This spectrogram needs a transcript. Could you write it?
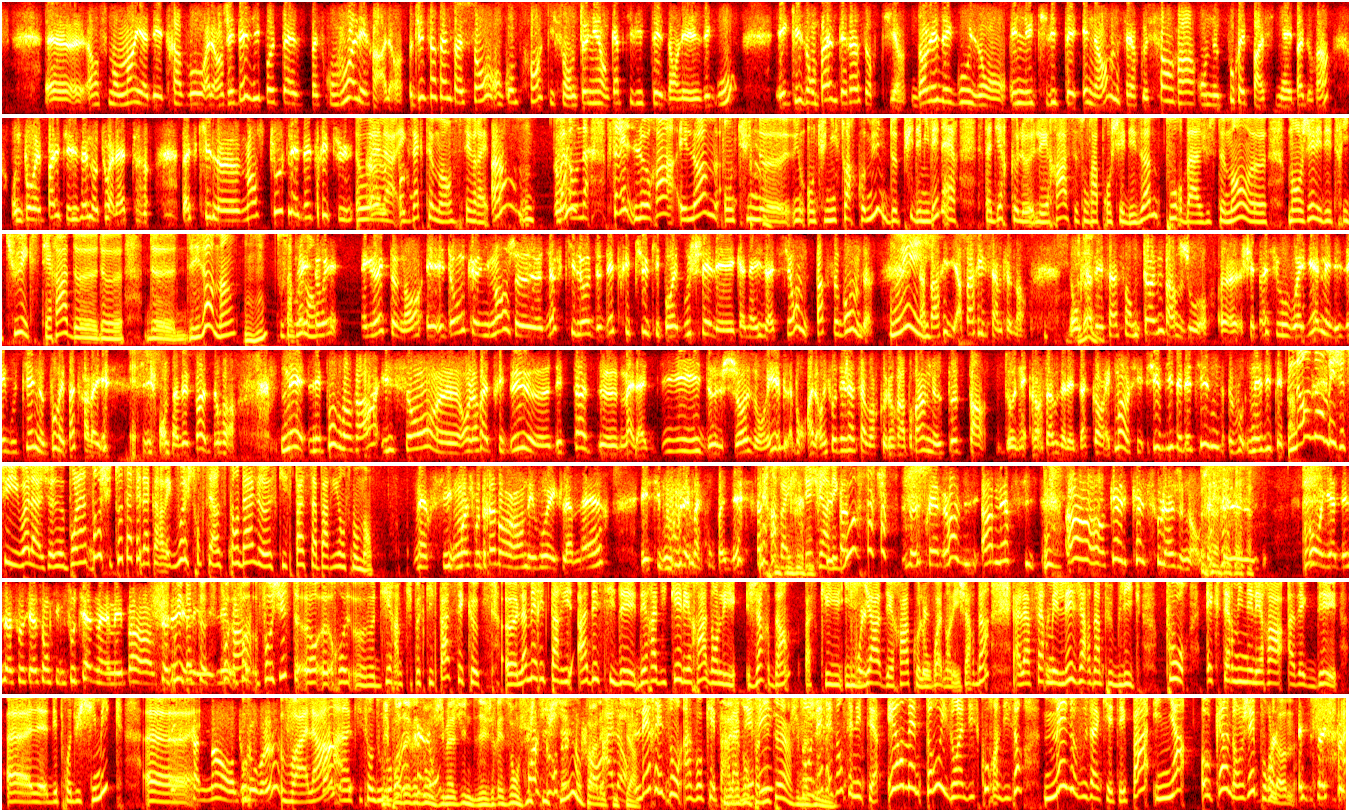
Euh, en ce moment, il y a des travaux. Alors, j'ai des hypothèses parce qu'on voit les rats. Alors, d'une certaine façon, on comprend qu'ils sont tenus en captivité dans les égouts et qu'ils n'ont pas intérêt à sortir. Dans les égouts, ils ont une utilité énorme, c'est-à-dire que sans rats, on ne pourrait pas, s'il n'y avait pas de rats, on ne pourrait pas utiliser nos toilettes parce qu'ils euh, mangent toutes les détritus. Voilà, Euh, exactement, c'est vrai. Hein Ouais, Oui. on a, vous savez, le rat et l'homme ont une, euh, une- ont une histoire commune depuis des millénaires. C'est-à-dire que le- les rats se sont rapprochés des hommes pour, bah, justement, euh, manger les détritus, etc. de, de, de- des hommes, hein, Mhm. tout simplement. Oui, oui, exactement. Et, donc, euh, ils mangent euh, 9 kilos de détritus qui pourraient boucher les canalisations par seconde Oui. à Paris, à Paris simplement. Donc, ça fait 500 tonnes par jour. Euh, je sais pas si vous voyez, mais les égoutiers ne pourraient pas travailler si on n'avait pas de rats. Mais les pauvres rats, ils sont, euh, on leur attribue euh, des tas de maladies, de choses horribles. Bon, alors il faut déjà savoir que le rat brun ne peut pas donner. Alors ça, vous allez être d'accord avec moi. Si, si je dis des bêtises, vous n'hésitez pas. Non, non, mais je suis, voilà, je, pour l'instant, je suis tout à fait d'accord avec vous et je trouve que c'est un scandale euh, ce qui se passe à Paris en ce moment. Merci. Moi, je voudrais avoir un rendez-vous avec la mère. Et si vous voulez m'accompagner, Ah bah écoutez, je viens avec vous. je serais ravie. Ah, merci. Oh, quel, quel soulagement. Bon, il y a des associations qui me soutiennent, mais, mais pas. savez, Oui, parce que les- faut, rats- faut, faut juste euh, euh, re- euh, dire un petit peu ce qui se passe, c'est que euh, la mairie de Paris a décidé d'éradiquer les rats dans les jardins, parce qu'il Oui. y a des rats que l'on voit dans les jardins. Elle a fermé les jardins publics pour exterminer les rats avec des euh, des produits chimiques. Euh, extrêmement douloureux. voilà, hein, qui sont Mais pour douloureux. des raisons, j'imagine, des raisons justifiées ou pas. Laetitia? Alors, les raisons invoquées par les la raisons mairie sanitaires, sont les j'imagine. raisons sanitaires. Et en même temps, ils ont un discours en disant mais ne vous inquiétez pas, il n'y a aucun danger pour l'homme.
